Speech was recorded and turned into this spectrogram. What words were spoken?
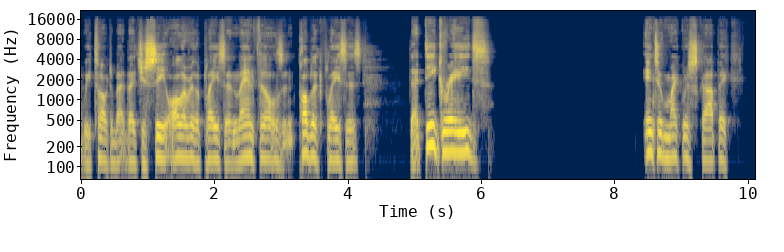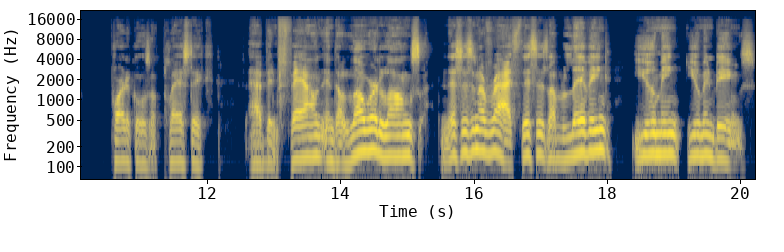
we talked about that you see all over the place in landfills and public places that degrades into microscopic particles of plastic have been found in the lower lungs this isn't of rats. This is of living human human beings.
